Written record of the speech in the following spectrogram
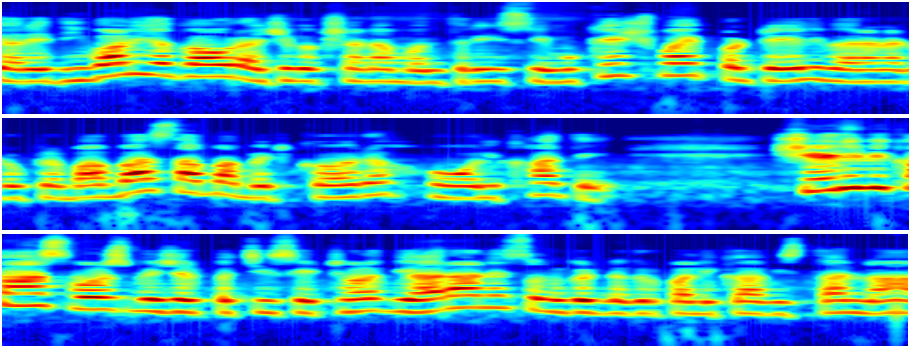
ત્યારે દિવાળી અગાઉ રાજ્યકક્ષાના મંત્રી શ્રી મુકેશભાઈ પટેલ, વ્યારાના ડૉક્ટર બાબા સાહેબ આંબેડકર હોલ ખાતે શહેરી વિકાસ વર્ષ બે હજાર પચીસ હેઠળ વ્યારા અને સોનગઢ નગરપાલિકા વિસ્તારના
